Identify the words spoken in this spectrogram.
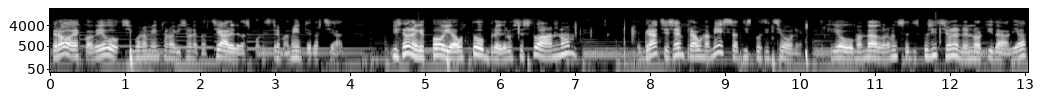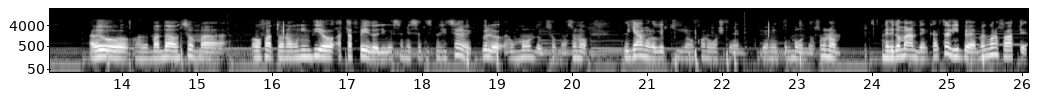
Però ecco, avevo sicuramente una visione parziale della scuola, estremamente parziale. Visione che poi a ottobre dello stesso anno, grazie sempre a una messa a disposizione, perché io avevo mandato una messa a disposizione nel nord Italia, avevo eh, mandato insomma ho fatto no, un invio a tappeto di queste messe a disposizione perché quello è un mondo, insomma, sono, spieghiamolo per chi non conosce ovviamente il mondo, sono delle domande in carta libera che vengono fatte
